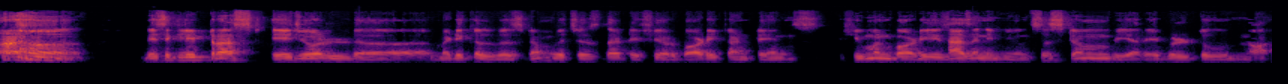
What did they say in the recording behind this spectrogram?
basically trust age-old uh, medical wisdom, which is that if your body contains human body has an immune system, we are able to not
